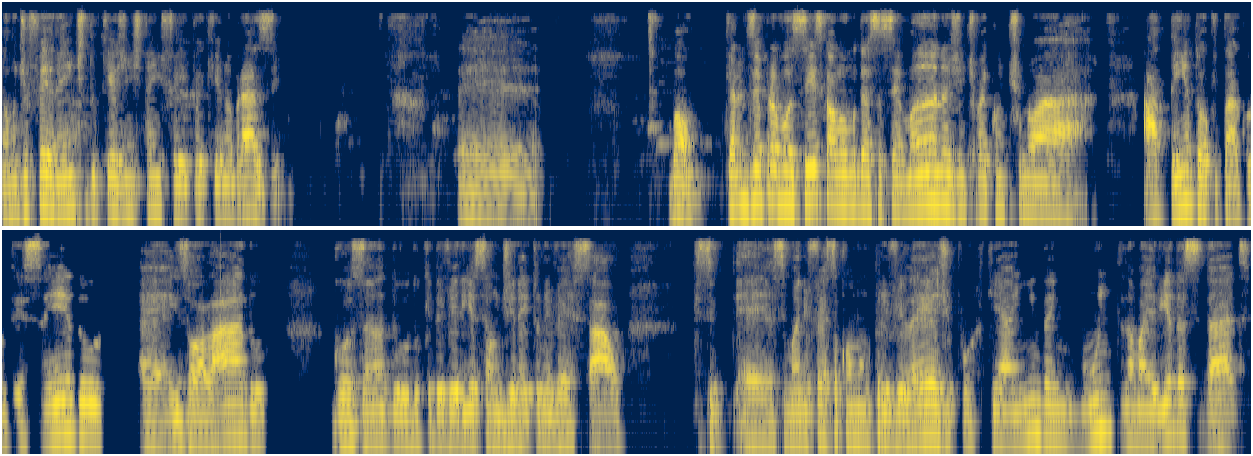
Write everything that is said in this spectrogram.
Não diferente do que a gente tem feito aqui no Brasil. É... Bom, Quero dizer para vocês que ao longo dessa semana a gente vai continuar atento ao que está acontecendo, é, isolado, gozando do que deveria ser um direito universal, que se, é, se manifesta como um privilégio, porque ainda em muito, na maioria das cidades,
